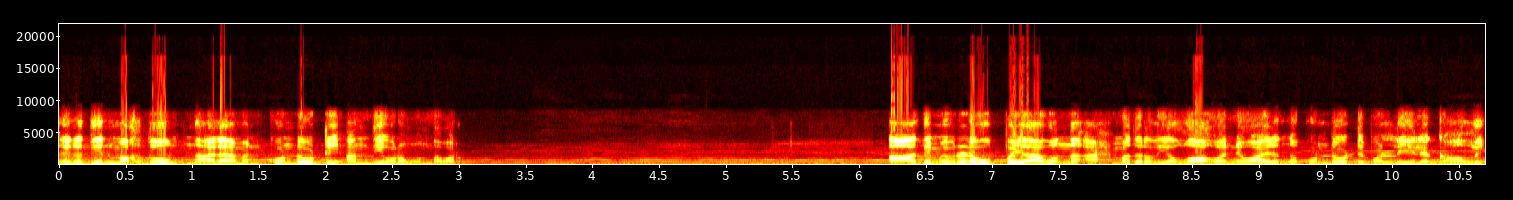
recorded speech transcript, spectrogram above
സൈനുദ്ദീൻ മഹ്ദൂം നാലാമൻ കൊണ്ടോട്ടി അന്തി ഉറങ്ങുന്നവർ. ആദ്യം ഇവരുടെ ഉപ്പയാകുന്ന അഹമ്മദ് ആയിരുന്നു കൊണ്ടോട്ടി പള്ളിയിലെ കാളി.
